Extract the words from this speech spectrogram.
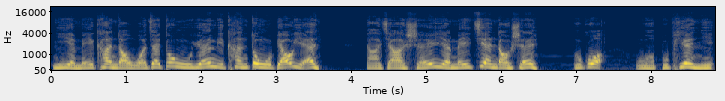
你也没看到我在动物园里看动物表演，大家谁也没见到谁。不过我不骗你，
